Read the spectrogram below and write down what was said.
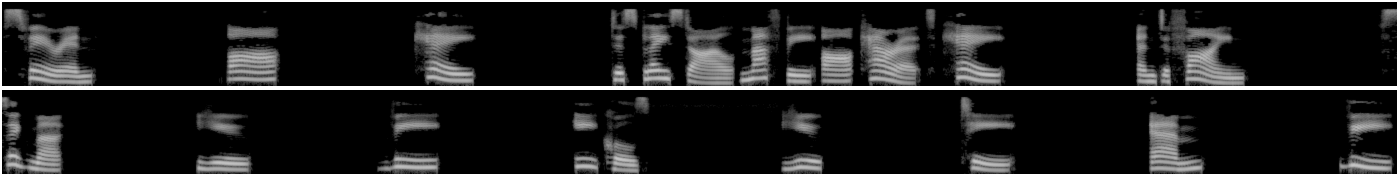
sphere in R K display style math b R caret K and define sigma U V equals U T. M. V.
